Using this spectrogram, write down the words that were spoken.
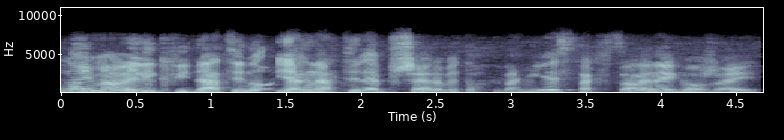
No i mamy likwidację. No, jak na tyle przerwy, to chyba nie jest tak wcale najgorzej.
